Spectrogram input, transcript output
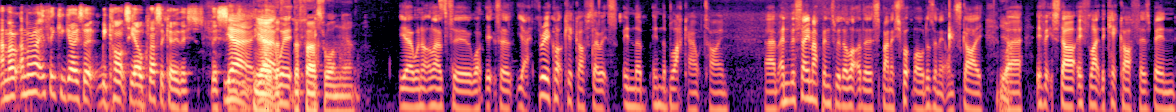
Am I, am I right in thinking, guys, that we can't see El Clasico this this season? Yeah, Yeah, yeah, the, the first one, yeah. yeah, we're not allowed to. What it's a yeah three o'clock kickoff, so it's in the in the blackout time. Um, and the same happens with a lot of the Spanish football, doesn't it, on Sky? Yeah. Where if it start, if like the kickoff has been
